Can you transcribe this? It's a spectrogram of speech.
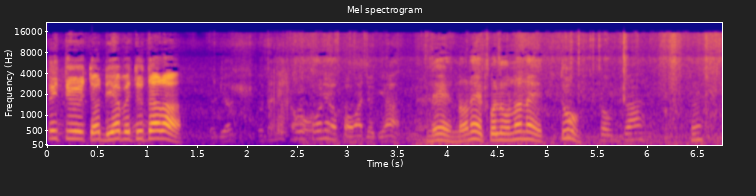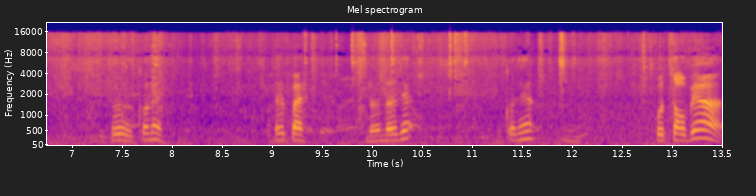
lấy từ cho đĩa về từ ta là? Con à nè nó này phần nó này tu. Ra ừ con này. Đây bài nữa nữa thế. Con thế. Của tàu bé à?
